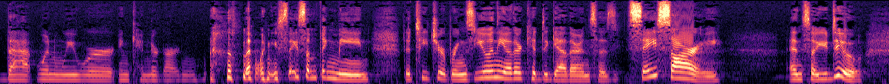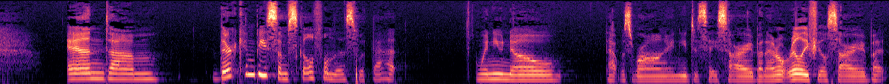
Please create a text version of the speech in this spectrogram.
that when we were in kindergarten. that when you say something mean, the teacher brings you and the other kid together and says, "Say sorry," and so you do. And um, there can be some skillfulness with that when you know that was wrong. I need to say sorry, but I don't really feel sorry. But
